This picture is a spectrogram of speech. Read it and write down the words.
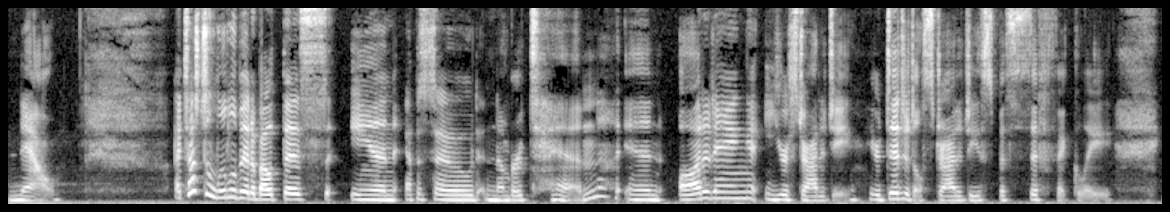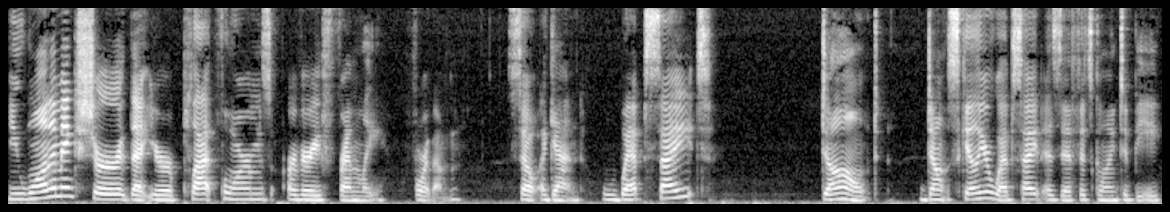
now. I touched a little bit about this in episode number 10 in auditing your strategy, your digital strategy specifically. You want to make sure that your platforms are very friendly for them. So, again, website, don't don't scale your website as if it's going to be,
